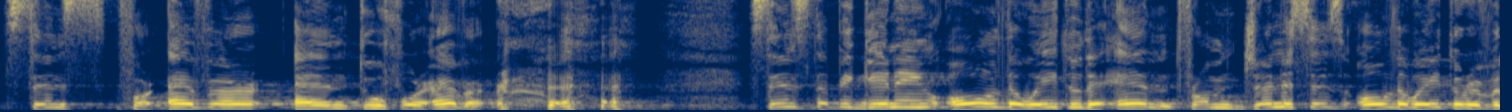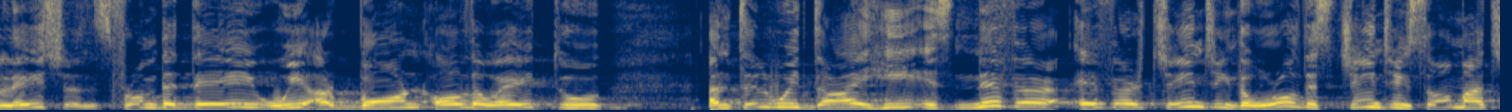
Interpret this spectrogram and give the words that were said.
since forever and to forever. since the beginning all the way to the end, from Genesis all the way to Revelations, from the day we are born all the way to until we die, he is never ever changing. The world is changing so much.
